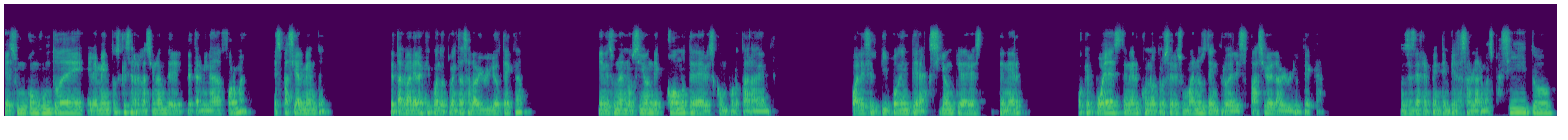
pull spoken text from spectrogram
es un conjunto de elementos que se relacionan de determinada forma, espacialmente, de tal manera que cuando tú entras a la biblioteca, tienes una noción de cómo te debes comportar adentro cuál es el tipo de interacción que debes tener o que puedes tener con otros seres humanos dentro del espacio de la biblioteca. Entonces de repente empiezas a hablar más pasito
